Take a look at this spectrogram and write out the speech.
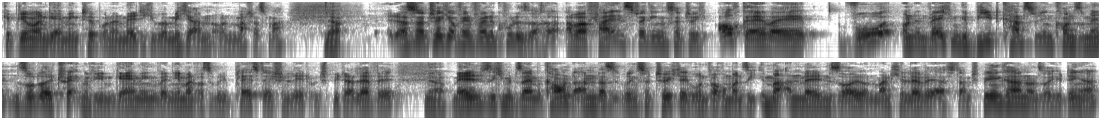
geb dir mal einen Gaming-Tipp und dann melde dich über mich an und mach das mal. Ja. Das ist natürlich auf jeden Fall eine coole Sache. Aber Verhaltenstracking ist natürlich auch geil, weil wo und in welchem Gebiet kannst du den Konsumenten so doll tracken wie im Gaming, wenn jemand was über die Playstation lädt und spielt da Level, Ja. meldet sich mit seinem Account an. Das ist übrigens natürlich der Grund, warum man sie immer anmelden soll und manche Level erst dann spielen kann und solche Dinge.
